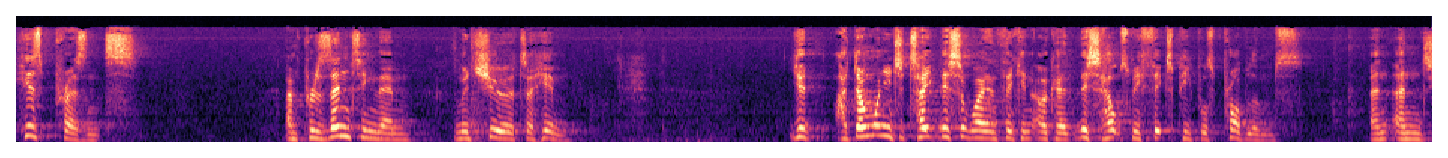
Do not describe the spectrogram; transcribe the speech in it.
His presence and presenting them mature to Him. you, I don't want you to take this away and thinking, okay, this helps me fix people's problems and, and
